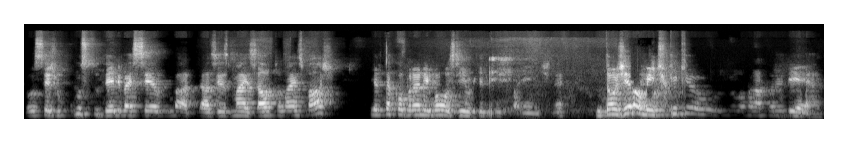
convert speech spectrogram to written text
ou seja, o custo dele vai ser às vezes mais alto ou mais baixo, e ele está cobrando igualzinho aquele concorrente. Né? Então, geralmente, o que, que o laboratório ele erra?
